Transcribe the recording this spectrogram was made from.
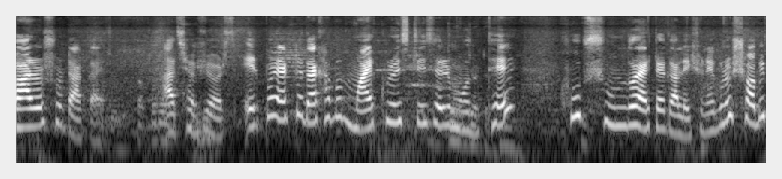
বারোশো টাকায়। আচ্ছা ভিউয়ার্স এরপর একটা দেখাবো মাইক্রো স্টিচের মধ্যে। খুব সুন্দর একটা কালেকশন এগুলো সবই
